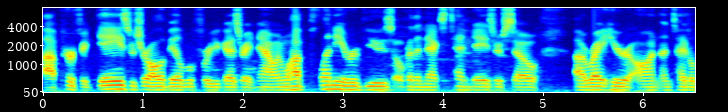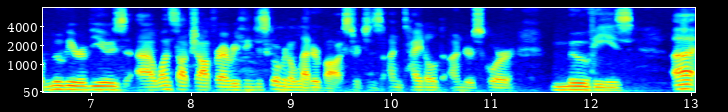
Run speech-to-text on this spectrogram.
Uh, Perfect Days, which are all available for you guys right now, and we'll have plenty of reviews over the next ten days or so, uh, right here on Untitled Movie Reviews. Uh, One stop shop for everything. Just go over to Letterboxd, which is Untitled underscore Movies. Uh,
